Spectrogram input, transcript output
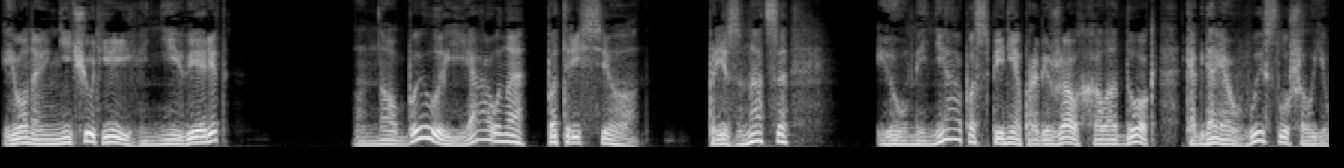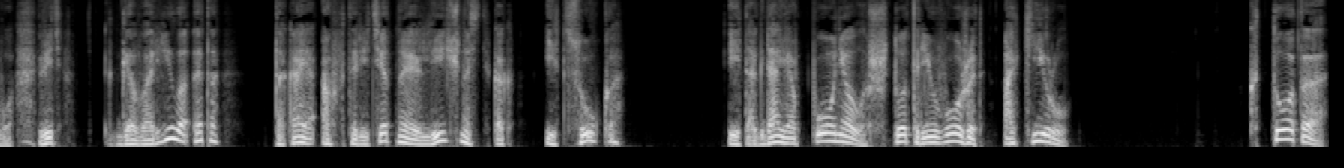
и он ничуть ей не верит, но был явно потрясен. Признаться, и у меня по спине пробежал холодок, когда я выслушал его, ведь говорила это такая авторитетная личность, как Ицука. И тогда я понял, что тревожит Акиру. Кто-то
